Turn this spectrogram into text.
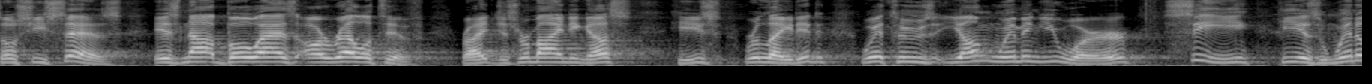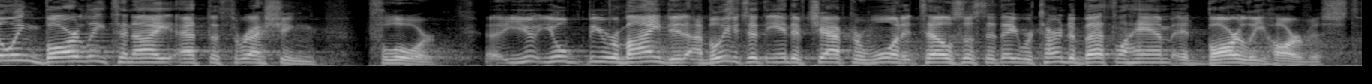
So she says, Is not Boaz our relative? Right? Just reminding us, he's related, with whose young women you were. See, he is winnowing barley tonight at the threshing floor. Uh, you, will be reminded, I believe it's at the end of chapter 1, it tells us that they returned to Bethlehem at barley harvest.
